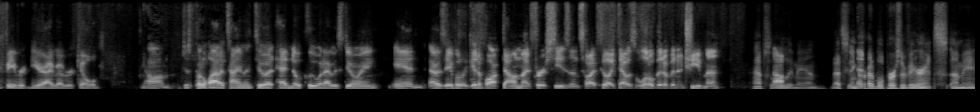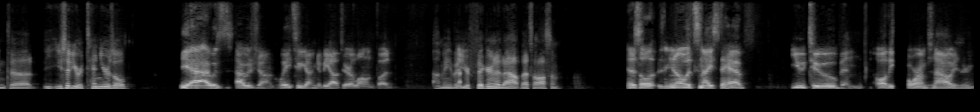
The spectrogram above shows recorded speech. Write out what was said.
favorite deer I've ever killed. Um, just put a lot of time into it. Had no clue what I was doing, and I was able to get a buck down my first season. So I feel like that was a little bit of an achievement. Absolutely, man. That's incredible and, perseverance. I mean, to, you said you were ten years old. Yeah, I was. I was young, way too young to be out there alone. But I mean, but you're figuring it out. That's awesome there's a you know it's nice to have YouTube and all these forums now. You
